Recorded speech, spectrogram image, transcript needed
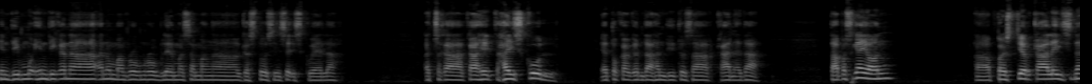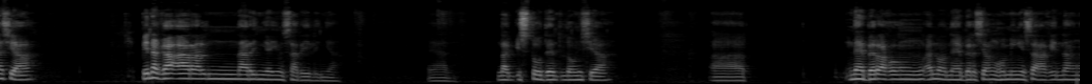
hindi mo hindi ka na ano problema sa mga gastusin sa eskwela. At saka kahit high school, ito kagandahan dito sa Canada. Tapos ngayon, ah, first year college na siya, pinag-aaral na rin niya yung sarili niya. Ayan. Nag-student loan siya. At never akong ano, never siyang humingi sa akin ng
